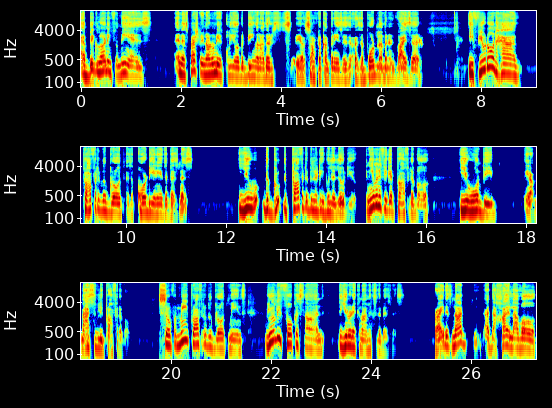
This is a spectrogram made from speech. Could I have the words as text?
a big learning for me is, and especially not only at Cleo, but being on other you know, software companies as, as a board member and advisor, if you don't have profitable growth as a core DNA of the business, you the, the profitability will elude you. And even if you get profitable, you won't be, you know, massively profitable. So for me, profitable growth means really focus on the unit economics of the business, right? It's not at the high level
